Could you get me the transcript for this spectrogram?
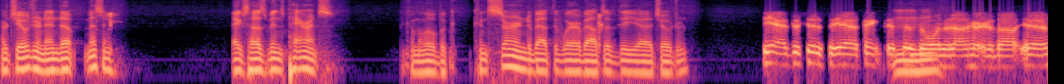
her children end up missing. Ex-husband's parents become a little bit concerned about the whereabouts of the uh, children. Yeah, this is. Yeah, I think this is the Mhm. one that I heard about. Yeah.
